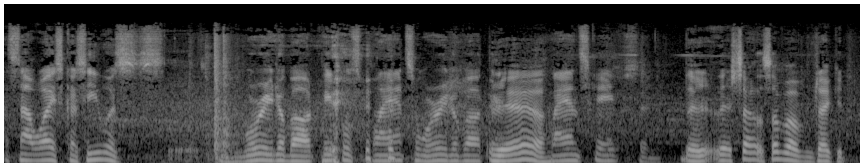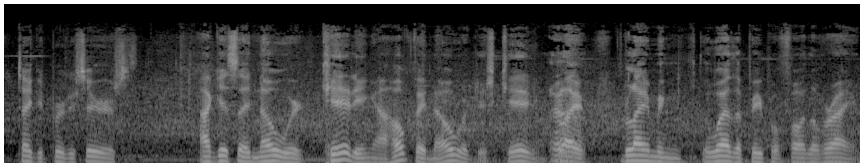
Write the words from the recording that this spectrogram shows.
that's not wise," because he was worried about people's plants, worried about their Yeah. landscapes, and They, they some, some of them take it take it pretty serious. I guess they know we're kidding. I hope they know we're just kidding. Blame, blaming the weather people for the rain.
